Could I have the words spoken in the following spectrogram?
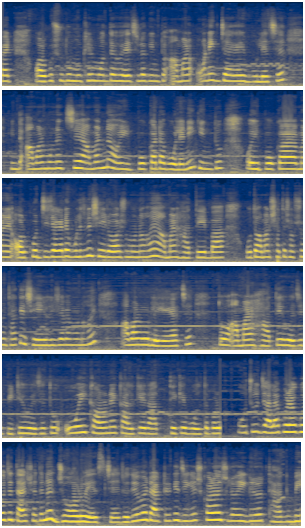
বাট অর্ক শুধু মুখের মধ্যে হয়েছিল, কিন্তু আমার অনেক জায়গায় বুলেছে। কিন্তু আমার মনে হচ্ছে, আমার না ওই পোকাটা বলেনি, কিন্তু ওই পোকা মানে অর্কর যে জায়গাটা বলেছিল, সেই রস মনে হয় আমার হাতে বা ও তো আমার সাথে সবসময় থাকে, সেই হিসাবে মনে হয় আমারও লেগে গেছে। তো আমার হাতে হয়েছে, পিঠে হয়েছে, তো ওই কারণে কালকে রাত থেকে বলতে পারো প্রচুর জ্বালা পোড়া করছে, তার সাথে না জ্বরও এসছে। যদিও বা ডাক্তারকে জিজ্ঞেস করা হয়েছিল, এইগুলো থাকবে।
